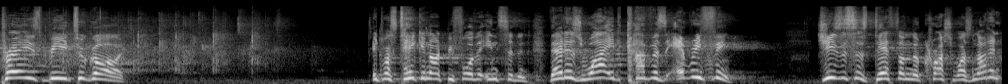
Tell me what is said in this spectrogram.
Praise be to God. It was taken out before the incident. That is why it covers everything. Jesus' death on the cross was not an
